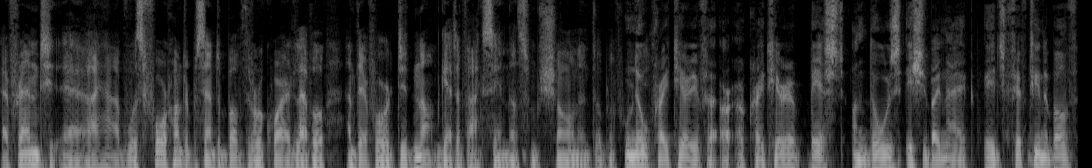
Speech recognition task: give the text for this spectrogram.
A friend uh, I have was 400% above the required level and therefore did not get a vaccine. That's from Sean in Dublin 14. No criteria for or, or criteria based on those issued by NIAC, age 15 above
